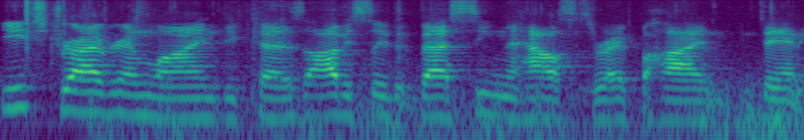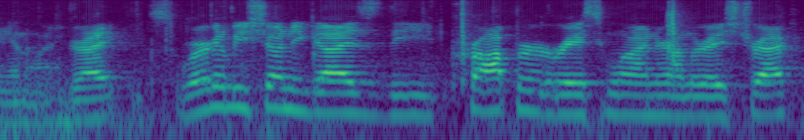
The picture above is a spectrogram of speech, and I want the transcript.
each driver in line because obviously the best seat in the house is right behind Danny and I, right? So we're going to be showing you guys the proper racing line around the racetrack.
